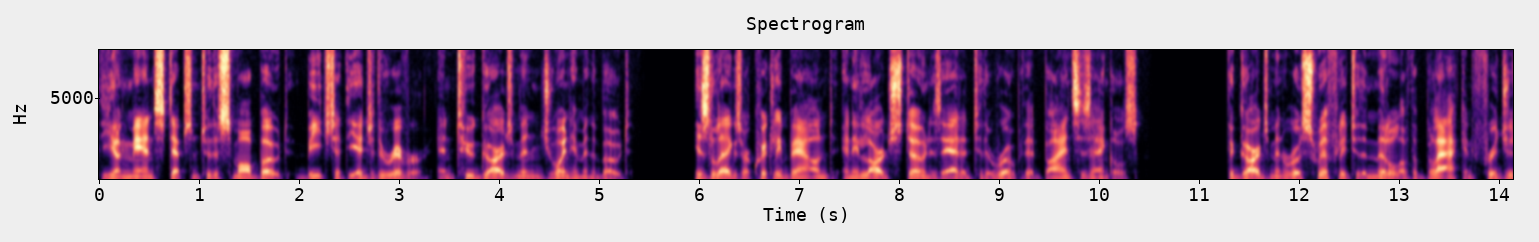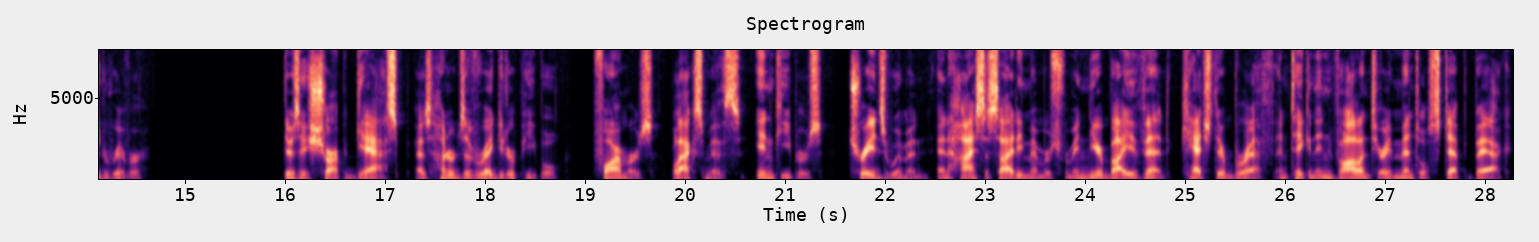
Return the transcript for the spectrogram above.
The young man steps into the small boat beached at the edge of the river, and two guardsmen join him in the boat. His legs are quickly bound, and a large stone is added to the rope that binds his ankles. The guardsmen row swiftly to the middle of the black and frigid river. There's a sharp gasp as hundreds of regular people, farmers, blacksmiths, innkeepers, tradeswomen, and high society members from a nearby event catch their breath and take an involuntary mental step back.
